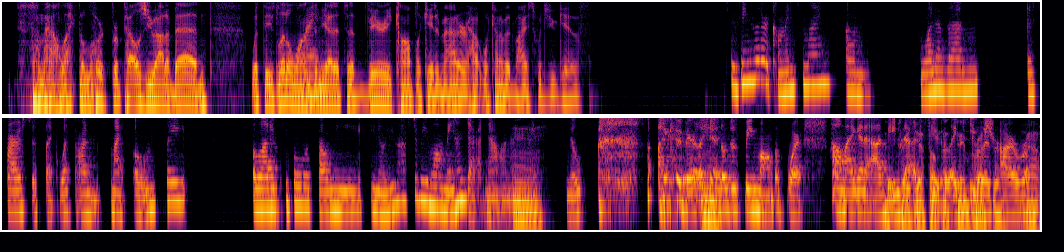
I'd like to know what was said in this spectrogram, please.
somehow like the lord propels you out of bed with these little ones and yet it's a very complicated matter. How, what kind of advice would you give two things that are coming to mind. Um, one of them, as far as just like what's on my own plate, a lot of people will tell me, you know, you have to be mom and dad now. And I'm Mm. like, nope. I could barely handle just being mom before. How am I going to add that's being crazy dad i felt too? that like same he pressure was our yeah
